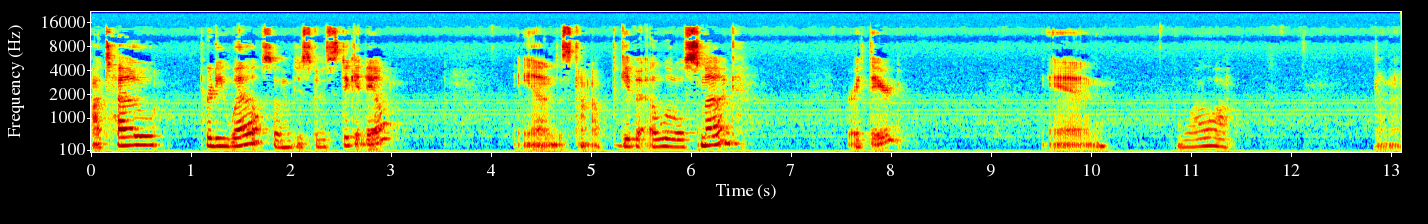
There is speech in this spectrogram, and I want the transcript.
my toe pretty well. So I'm just going to stick it down. And just kind of give it a little snug right there. And voila. Gonna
